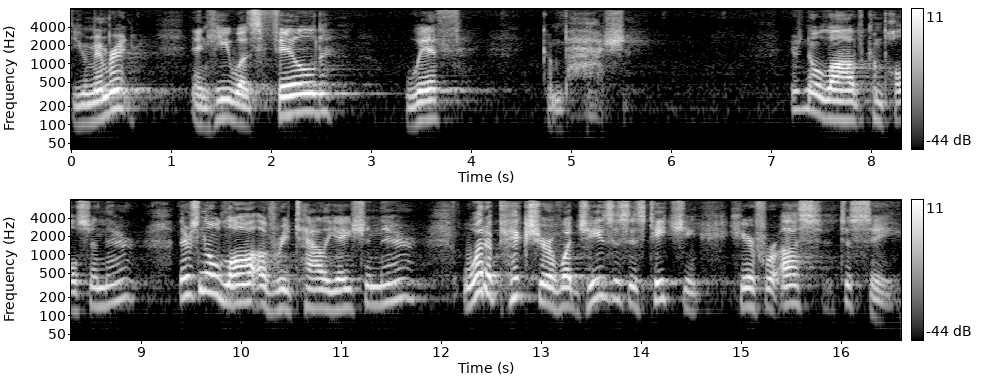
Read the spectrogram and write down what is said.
Do you remember it? And he was filled with compassion. There's no law of compulsion there. There's no law of retaliation there. What a picture of what Jesus is teaching here for us to see.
